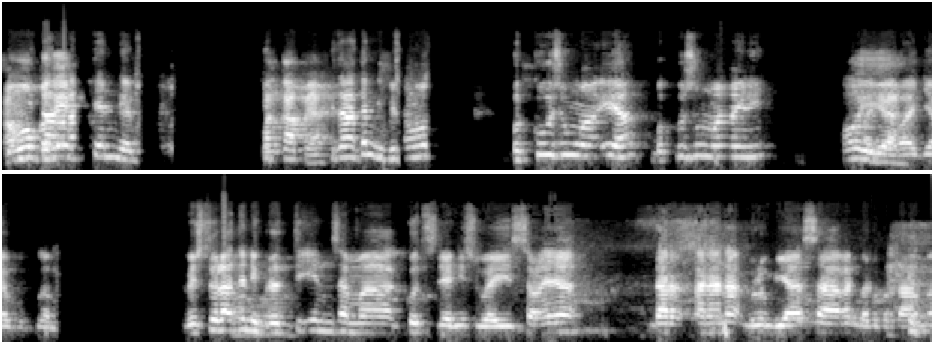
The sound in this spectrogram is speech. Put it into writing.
kamu berarti latihan nggak? lengkap ya? kita latihan bisa ngomong beku semua iya beku semua ini. Oh iya. wajah beku Habis itu latihan Oh. diberhentiin sama coach Dennis Wais soalnya ntar anak-anak belum biasa kan baru pertama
